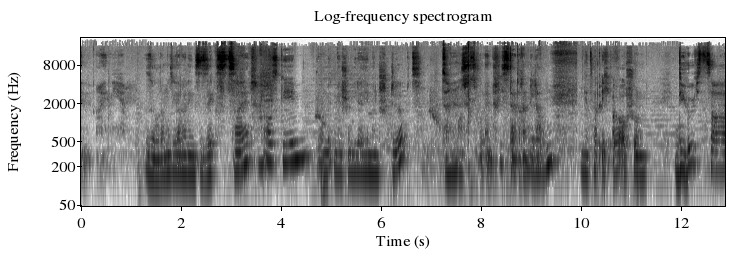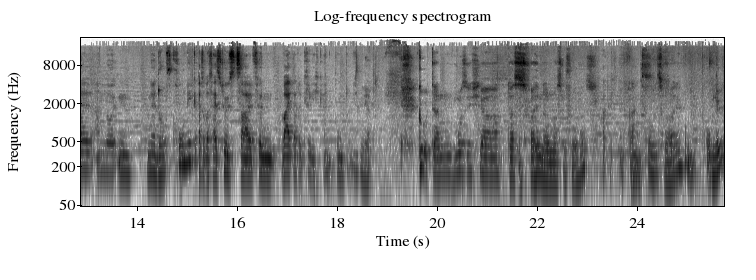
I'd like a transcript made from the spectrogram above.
Einen ein hier. So, da muss ich allerdings sechs Zeit ausgeben, womit mir schon wieder jemand stirbt. Dann muss jetzt wohl ein Priester dran glauben. Jetzt habe ich aber auch schon die Höchstzahl an Leuten in der Dorfchronik. Also was heißt Höchstzahl? Für ein weitere kriege ich keine Punkte mehr. Ja. Gut, dann muss ich ja das verhindern, was du vorhast. Hatte ich noch gar nicht so Zwei. 100 Pro. Nö.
